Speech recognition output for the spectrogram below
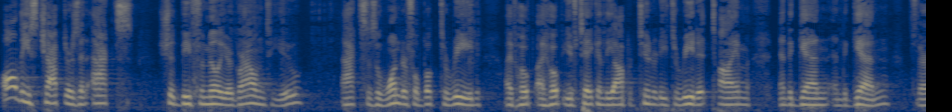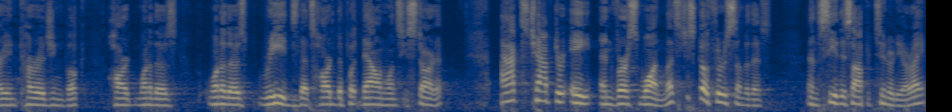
all these chapters in Acts should be familiar ground to you. Acts is a wonderful book to read. I hope, I hope you've taken the opportunity to read it time and again and again. It's a very encouraging book. Hard, one of those, one of those reads that's hard to put down once you start it. Acts chapter 8 and verse 1. Let's just go through some of this and see this opportunity, all right?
